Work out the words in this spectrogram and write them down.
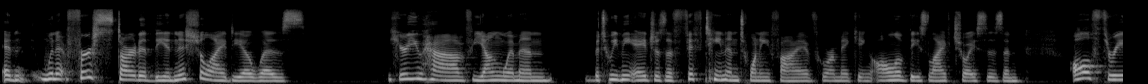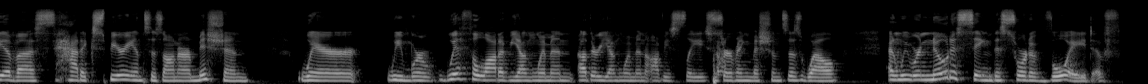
And when it first started, the initial idea was here you have young women between the ages of 15 and 25 who are making all of these life choices and all three of us had experiences on our mission where we were with a lot of young women, other young women obviously serving missions as well and we were noticing this sort of void of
